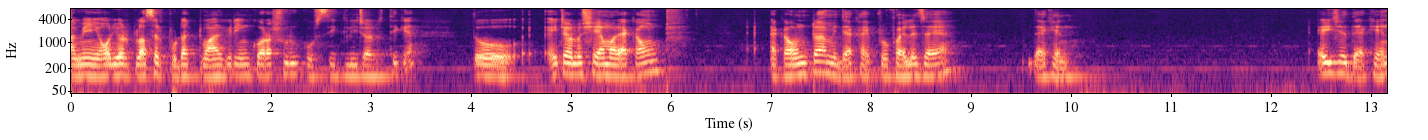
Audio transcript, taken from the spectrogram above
আমি অরিয়র প্লাসের প্রোডাক্ট মার্কেটিং করা শুরু করছি গ্লিটার থেকে। তো এটা হলো সে আমার অ্যাকাউন্ট অ্যাকাউন্টটা আমি দেখাই প্রোফাইলে যায় দেখেন। এই যে দেখেন,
